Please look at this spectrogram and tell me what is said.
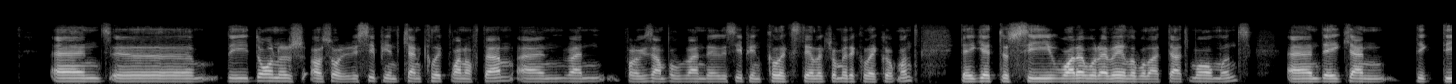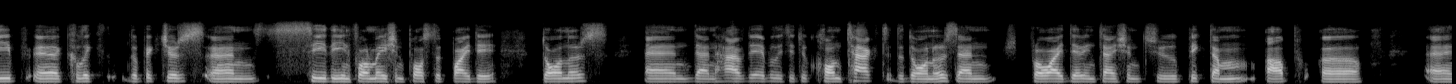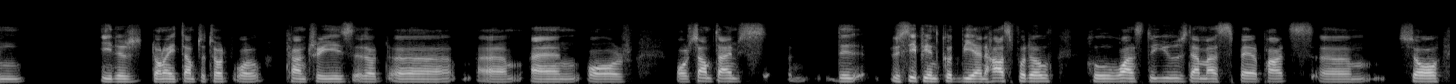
and uh, the donor, oh, sorry, recipient can click one of them. And when, for example, when the recipient clicks the electromedical equipment, they get to see whatever available at that moment, and they can dig deep, uh, click the pictures, and see the information posted by the donors, and then have the ability to contact the donors and provide their intention to pick them up uh, and either donate them to third world countries uh, um, and or or sometimes the recipient could be a hospital who wants to use them as spare parts. Um, so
